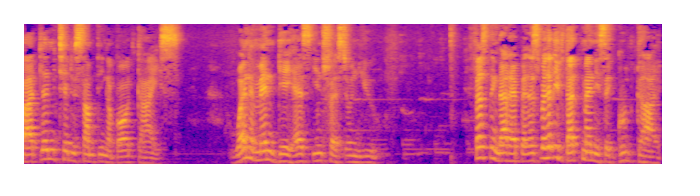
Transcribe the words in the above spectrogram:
But let me tell you something about guys. When a man gay has interest on you first thing that happens especially if that man is a good guy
